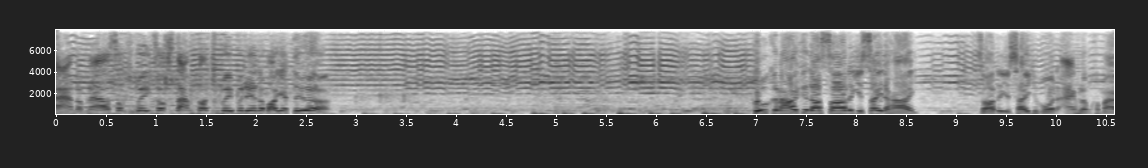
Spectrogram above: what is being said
តាមដំណើរសុកឆ្វេងសុកស្ដាំតតឆ្វេងមួយរៀនរបស់យ៉ាទឿគគូក្រោយគឺដល់សរិយស័យទៅហើយ សរិយស័យជាមួយនឹងអាយផ្លឹមខ្មៅ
